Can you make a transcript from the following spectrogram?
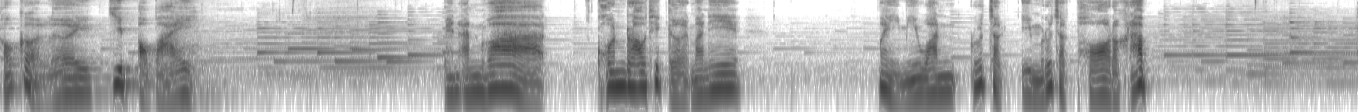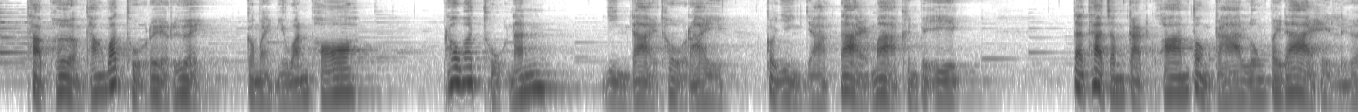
เขาก็เลยหยิบเอาไป เป็นอันว่าคนเราที่เกิดมานี้ไม่มีวันรู้จักอิ่มรู้จักพอหรอกครับ ถ้าเพิ่มทั้งวัตถุเรื่อยๆ ก็ไม่มีวันพอ เพราะวัตถุนั้นยิ่งได้เท่าไร ก็ยิ่งอยากได้มากขึ้นไปอีก แต่ถ้าจำกัดความต้องการลงไปได้ให้เหลือ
